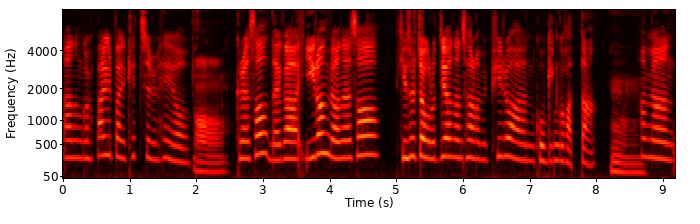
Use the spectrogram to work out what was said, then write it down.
라는 걸 빨리빨리 캐치를 해요. 어. 그래서 내가 이런 면에서 기술적으로 뛰어난 사람이 필요한 곡인 것 같다. 음. 하면,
